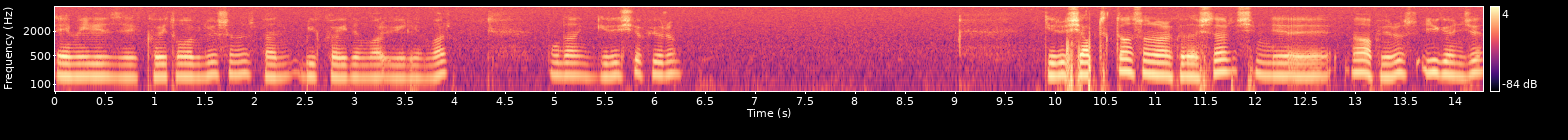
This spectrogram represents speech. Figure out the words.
e-mailinizi kayıt olabiliyorsunuz. Ben bir kaydım var, üyeliğim var. Buradan giriş yapıyorum. Giriş yaptıktan sonra arkadaşlar şimdi ne yapıyoruz? İlk önce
